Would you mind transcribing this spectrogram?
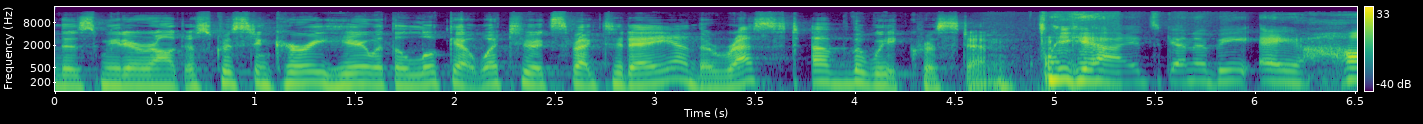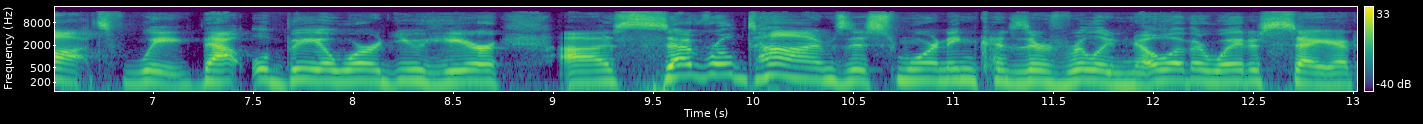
This meteorologist Kristen Curry here with a look at what to expect today and the rest of the week, Kristen. Yeah, it's going to be a hot week. That will be a word you hear uh, several times this morning because there's really no other way to say it.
